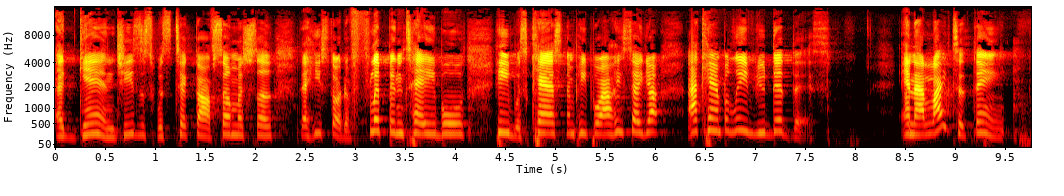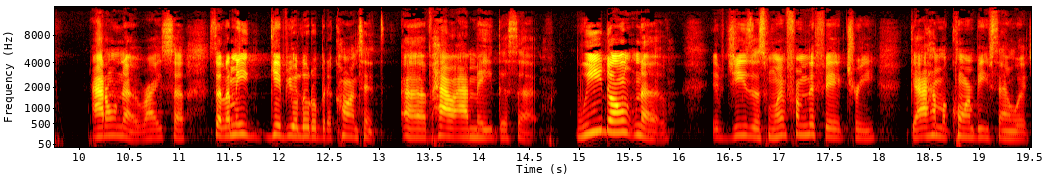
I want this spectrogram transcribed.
Again, Jesus was ticked off so much so that he started flipping tables. He was casting people out. He said, Y'all, I can't believe you did this. And I like to think, I don't know, right? So, so let me give you a little bit of content of how I made this up. We don't know if Jesus went from the fig tree, got him a corned beef sandwich,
